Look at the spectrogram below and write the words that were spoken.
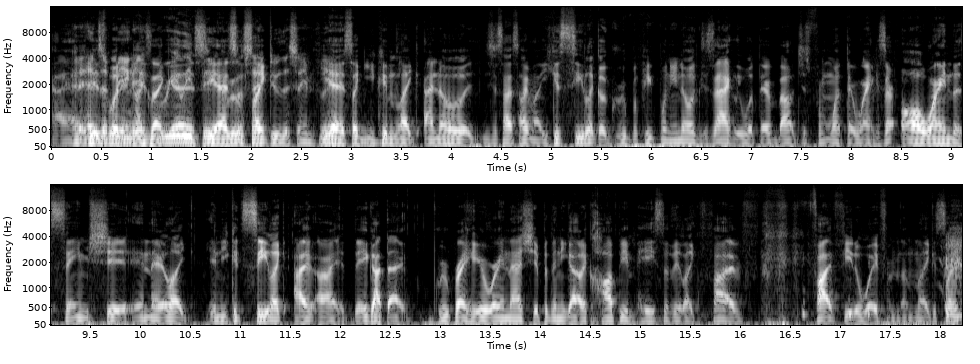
It it ends is up what being it like is, really big Yeah, groups just that like do the same thing. yeah, it's like you can like I know just I was talking about you can see like a group of people and you know exactly what they're about just from what they're wearing because they're all wearing the same shit and they're like and you could see like I I they got that group right here wearing that shit but then you got a copy and paste of it like five five feet away from them. Like it's like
